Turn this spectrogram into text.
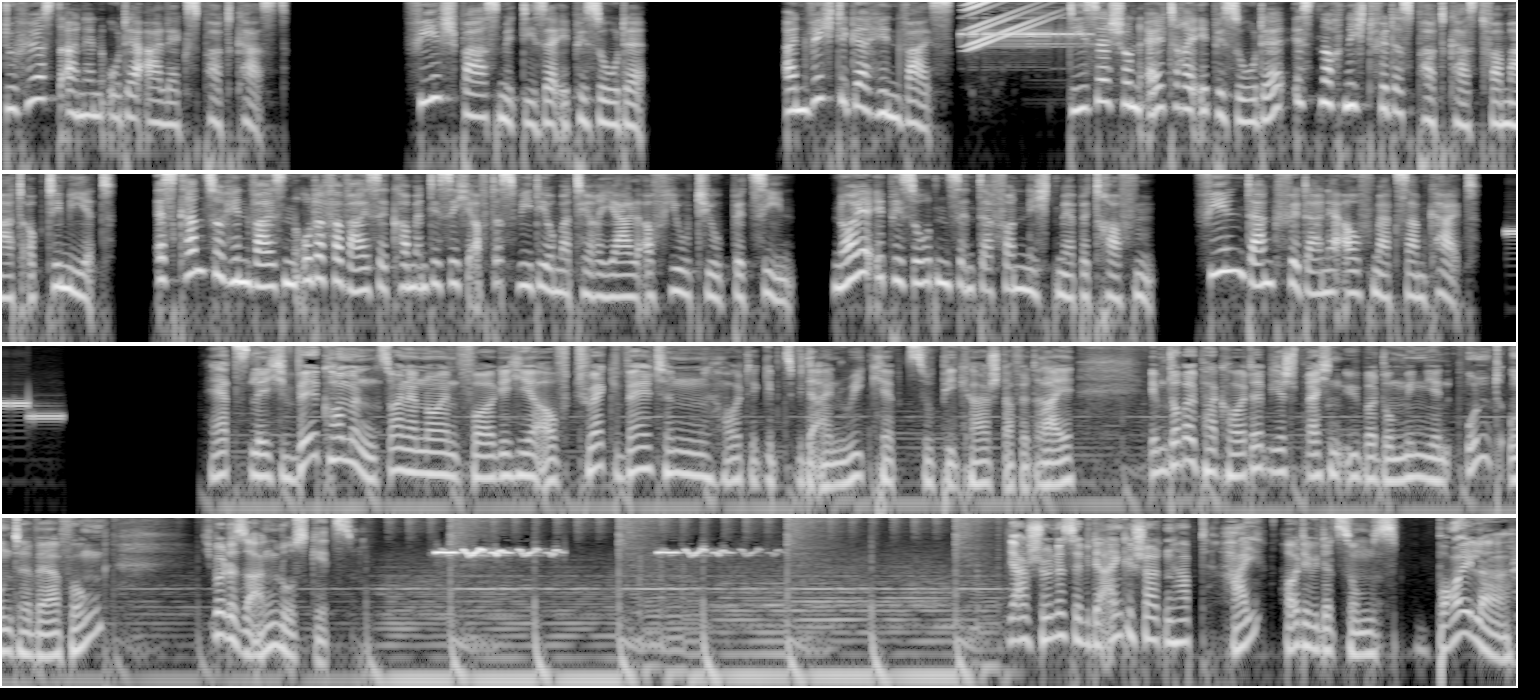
Du hörst einen Oder Alex Podcast. Viel Spaß mit dieser Episode. Ein wichtiger Hinweis. Diese schon ältere Episode ist noch nicht für das Podcast-Format optimiert. Es kann zu Hinweisen oder Verweise kommen, die sich auf das Videomaterial auf YouTube beziehen. Neue Episoden sind davon nicht mehr betroffen. Vielen Dank für deine Aufmerksamkeit. Herzlich willkommen zu einer neuen Folge hier auf Track Welten. Heute gibt's wieder ein Recap zu Picard Staffel 3. Im Doppelpack heute, wir sprechen über Dominion und Unterwerfung. Ich würde sagen, los geht's. Ja, schön, dass ihr wieder eingeschaltet habt. Hi, heute wieder zum Spoiler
